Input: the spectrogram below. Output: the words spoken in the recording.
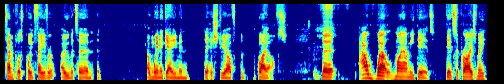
ten plus point favourite overturn a, and win a game in the history of the, the playoffs. The how well Miami did did surprise me,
